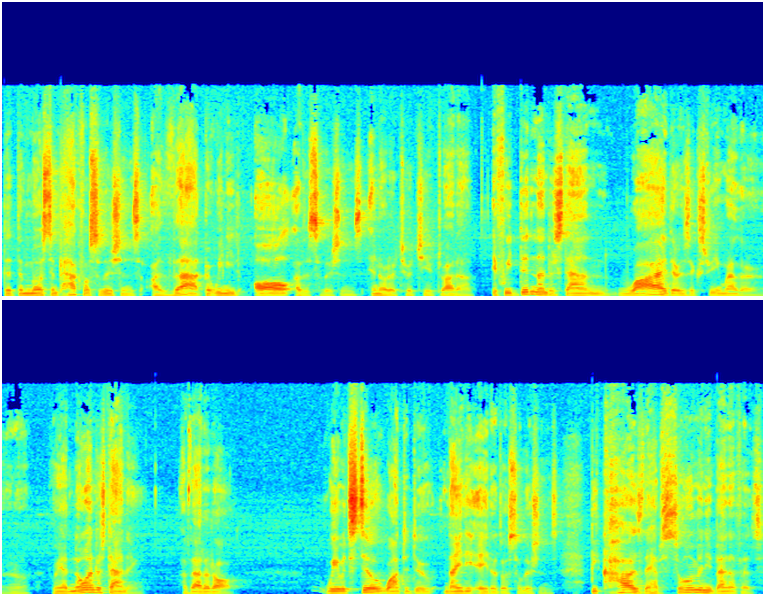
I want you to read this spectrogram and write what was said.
that the most impactful solutions are that, but we need all of the solutions in order to achieve drawdown if we didn't understand why there's extreme weather, you know, we had no understanding of that at all, we would still want to do 98 of those solutions because they have so many benefits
